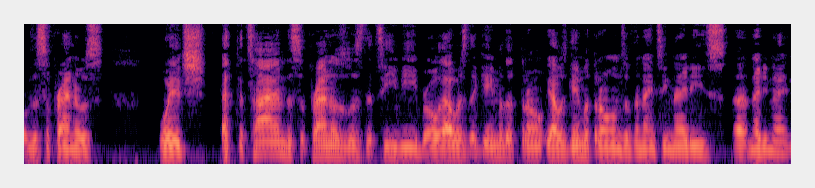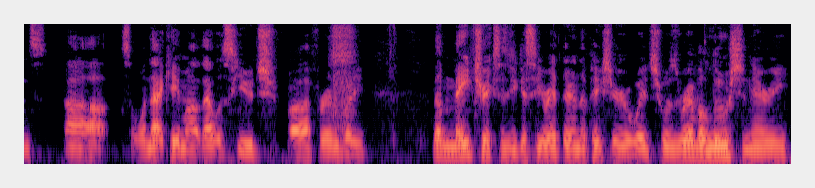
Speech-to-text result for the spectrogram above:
of The Sopranos, which at the time, The Sopranos was the TV, bro. That was the Game of the Throne. That was Game of Thrones of the 1990s, uh, 99s. Uh, so when that came out, that was huge uh, for everybody. The Matrix, as you can see right there in the picture, which was revolutionary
